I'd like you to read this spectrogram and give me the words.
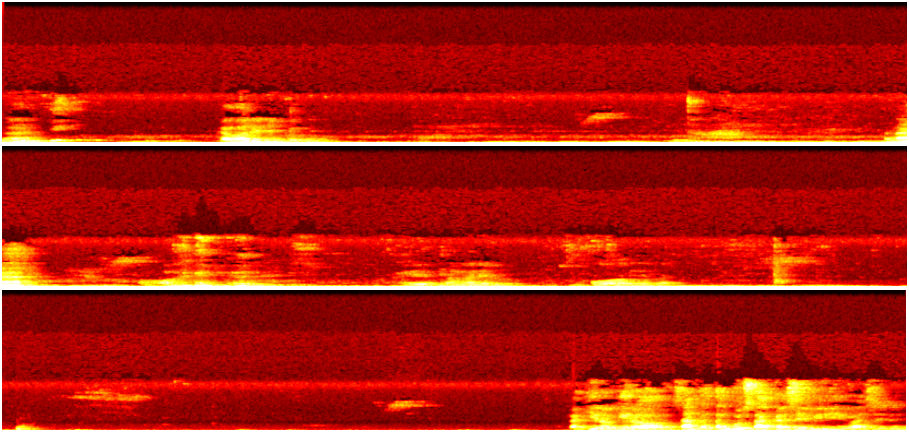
Hah? Kapan ini nyebutnya? Tenang. Oh. Iya, tangannya dulu. Koroknya, Pak. Lah kira-kira sampai tembus agak sewi wasine.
